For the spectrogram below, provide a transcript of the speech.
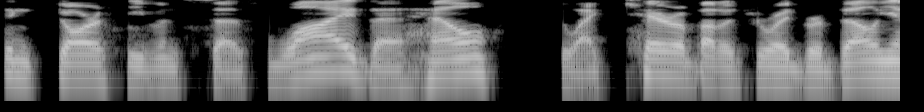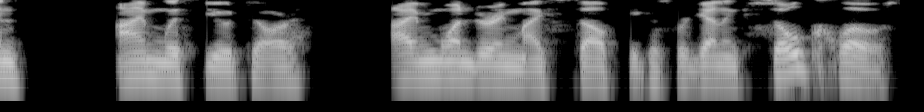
think Darth even says, Why the hell do I care about a droid rebellion? I'm with you, Darth. I'm wondering myself because we're getting so close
